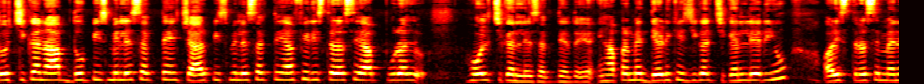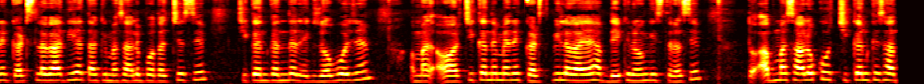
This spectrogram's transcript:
तो चिकन आप दो पीस में ले सकते हैं, चार पीस में ले सकते हैं, या फिर इस तरह से आप पूरा होल चिकन ले सकते हैं। तो यहाँ पर मैं डेढ़ के जी का चिकन ले रही हूँ। और इस तरह से मैंने कट्स लगा दिया ताकि मसाले बहुत अच्छे से चिकन के अंदर एग्जॉब हो जाएँ। और चिकन में मैंने कट्स भी लगाया है, आप देख रहे होंगे इस तरह से। तो अब मसालों को चिकन के साथ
